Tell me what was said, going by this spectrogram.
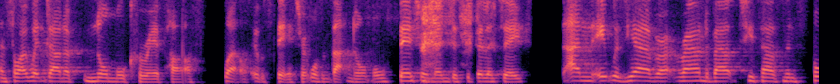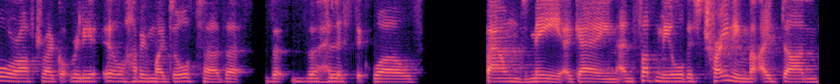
And so I went down a normal career path. Well, it was theatre. It wasn't that normal, theatre and then disability. And it was, yeah, around about 2004, after I got really ill having my daughter, that, that the holistic world found me again. And suddenly, all this training that I'd done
